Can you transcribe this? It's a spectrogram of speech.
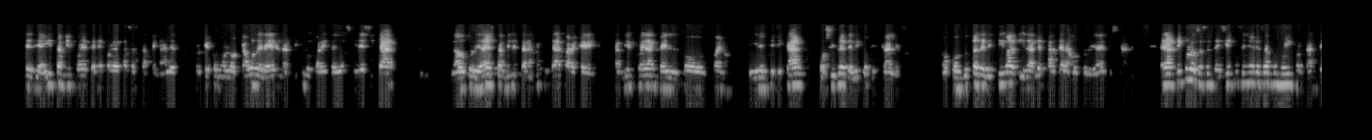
desde ahí también pueden tener problemas hasta penales, porque como lo acabo de leer en el artículo 42 y de citar, las autoridades también estarán facultadas para que también puedan ver, bueno, identificar posibles delitos fiscales o conductas delictivas y darle parte a las autoridades fiscales. El artículo 67, señores, es algo muy importante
